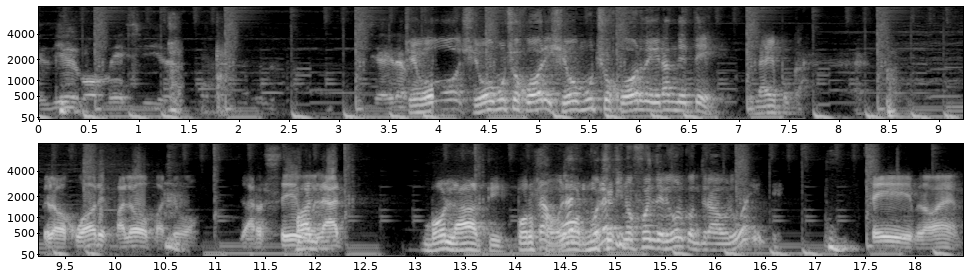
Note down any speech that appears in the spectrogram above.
El Diego, Messi. El, llevó, llevó muchos jugadores y llevó mucho jugador de grande T en la época. Pero jugadores palopa, llevó. Garcés, Volati. Volati, por favor. Volati, no, fue el del gol contra Uruguay. Sí, pero bueno.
